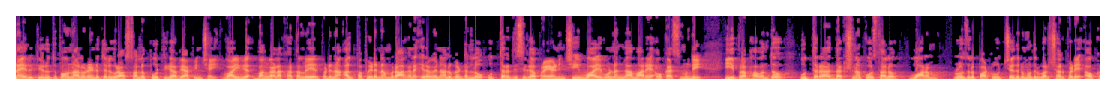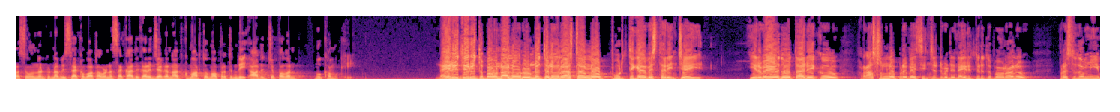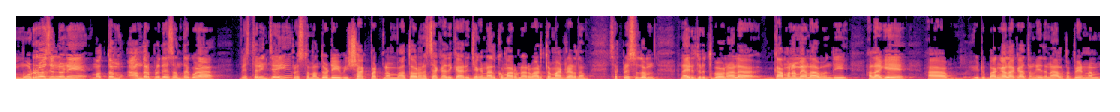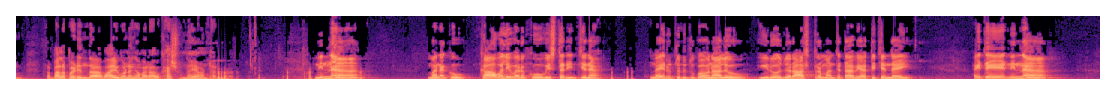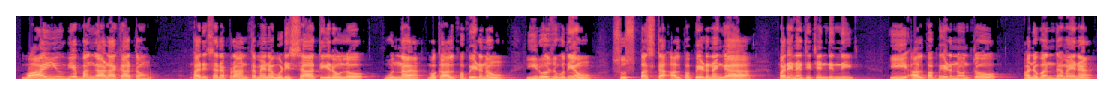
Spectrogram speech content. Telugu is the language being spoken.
నైరుతి రుతుపవనాలు రెండు తెలుగు రాష్ట్రాల్లో పూర్తిగా వ్యాపించాయి. వాయువ్య బంగాళాఖాతంలో ఏర్పడిన అల్పపీడనం రాగల ఇరవై నాలుగు గంటల్లో ఉత్తర దిశగా ప్రయాణించి వాయుగుండంగా మారే అవకాశం ఉంది. ఈ ప్రభావంతో ఉత్తర దక్షిణ కోస్తాలో వారం రోజుల పాటు చెదురుముదురు వర్షాలు పడే అవకాశం ఉందంటున్న విశాఖ వాతావరణ శాఖ అధికారి జగన్నాథ్ కుమార్తో మా ప్రతినిధి ఆదిత్య పవన్ ముఖాముఖి. నైరుతి రుతుపవనాలు రెండు తెలుగు రాష్ట్రాల్లో పూర్తిగా విస్తరించాయి. ఇరవై ఐదో తారీఖు రాష్ట్రంలో ప్రవేశించినటువంటి నైరుతి రుతుపవనాలు ప్రస్తుతం ఈ మూడు రోజుల్లోనే మొత్తం ఆంధ్రప్రదేశ్ అంతా కూడా విస్తరించాయి. ప్రస్తుతం మనతోటి విశాఖపట్నం వాతావరణ శాఖ అధికారి జగన్నాథ్ కుమార్ ఉన్నారు. వారితో మాట్లాడదాం. సార్ ప్రస్తుతం నైరుతి రుతుపవనాల గమనం ఎలా ఉంది? అలాగే ఇటు బంగాళాఖాతంలో ఏదైనా అల్పపీడనం బలపడిందా? వాయుగుణంగా మరి అవకాశం ఉందా? ఏమంటారు? నిన్న మనకు కావలి వరకు విస్తరించిన నైరుతి ఋతుపవనాలు ఈరోజు రాష్ట్రం అంతటా వ్యాప్తి చెందాయి. అయితే నిన్న వాయువ్య బంగాళాఖాతం పరిసర ప్రాంతమైన ఒడిశా తీరంలో ఉన్న ఒక అల్పపీడనం ఈరోజు ఉదయం సుస్పష్ట అల్పపీడనంగా పరిణతి చెందింది. ఈ అల్పపీడనంతో అనుబంధమైన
